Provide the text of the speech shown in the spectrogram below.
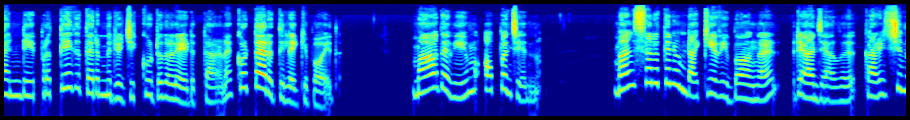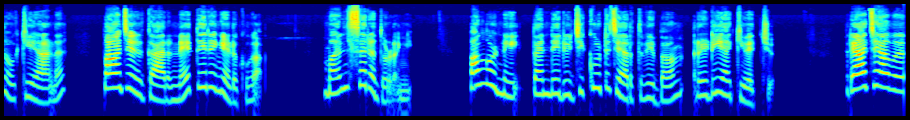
തന്റെ പ്രത്യേകതരം രുചിക്കൂട്ടുകൾ എടുത്താണ് കൊട്ടാരത്തിലേക്ക് പോയത്. മാധവിയും ഒപ്പം ചെന്നു. മത്സരത്തിനുണ്ടാക്കിയ വിഭവങ്ങൾ രാജാവ് കഴിച്ചു നോക്കിയാണ് പാചകക്കാരനെ തിരഞ്ഞെടുക്കുക. മത്സരം തുടങ്ങി. പങ്കുണ്ണി തന്റെ രുചിക്കൂട്ട് ചേർത്ത് വിഭവം റെഡിയാക്കി വെച്ചു. രാജാവ്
